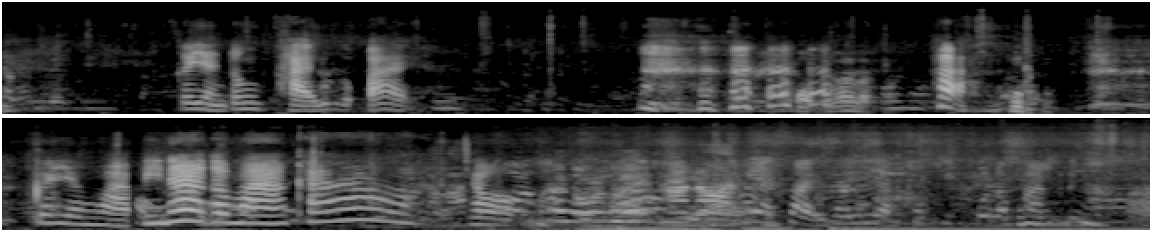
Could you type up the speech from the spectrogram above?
นะ ก็ยังต้องถ่ายรูปกับป้ายหกแล้วเหรอค่ะก็ยังมาปีหน้าก็มาค่ะ ชอบเนี่ยใส่เฉลี่ยเขาคิดคนละพันหนึ่งไป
